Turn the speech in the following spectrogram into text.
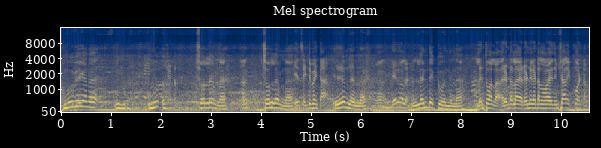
ఎలా ఉంది? మూవీగానే చూడలేంనా? ఆ? చూడలేంనా? ఏం సెంటిమెంటా ఏం లేదునా దేని వల్ల? లెంత్ ఎక్కువ ఉందిన్నా. లెంత్ వల్ల? రెండు రెండు గంటల నలభై నిమిషాలు ఎక్కువ అంటాను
